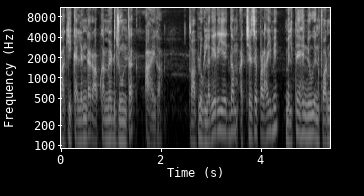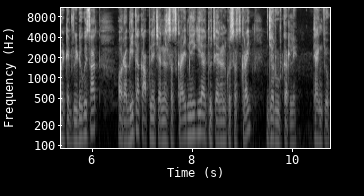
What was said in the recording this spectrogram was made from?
बाकी कैलेंडर आपका मिड जून तक आएगा। तो आप लोग लगे रहिए एकदम अच्छे से पढ़ाई में। मिलते हैं न्यू इन्फॉर्मेटिव वीडियो के साथ। और अभी तक आपने चैनल सब्सक्राइब नहीं किया तो चैनल को सब्सक्राइब ज़रूर कर लें। थैंक यू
